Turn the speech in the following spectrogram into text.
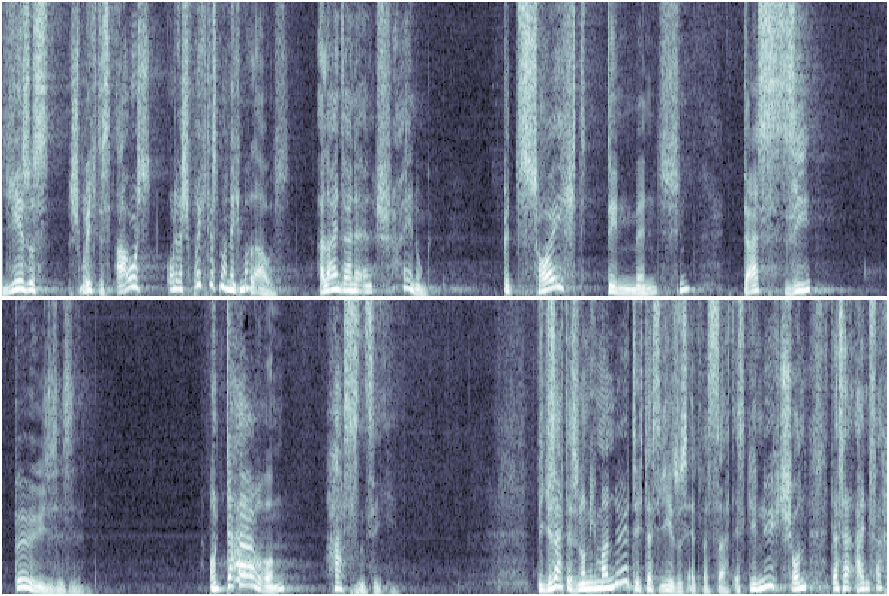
Jesus spricht es aus oder spricht es noch nicht mal aus. Allein seine Erscheinung bezeugt den Menschen, dass sie böse sind. Und darum hassen sie ihn. Wie gesagt, es ist noch nicht mal nötig, dass Jesus etwas sagt. Es genügt schon, dass er einfach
